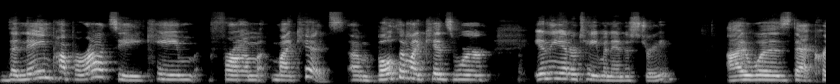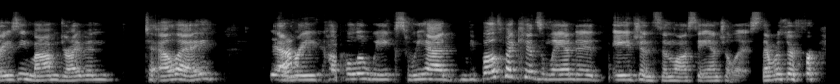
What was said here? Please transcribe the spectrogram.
the name Puparazzi came from my kids. Um, both of my kids were in the entertainment industry. I was that crazy mom driving to LA yeah. every couple of weeks. We had both my kids landed agents in Los Angeles. That was their first.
